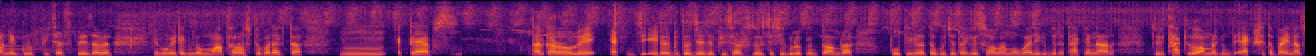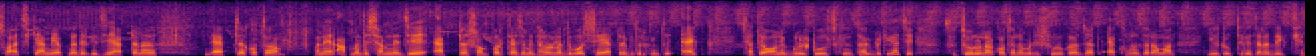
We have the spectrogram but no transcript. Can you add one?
অনেকগুলো ফিচার্স পেয়ে যাবেন এবং এটা কিন্তু মাথা নষ্ট করা একটা একটা অ্যাপস তার কারণ হলো এক যে এটার ভিতর যে যে ফিচার্স রয়েছে সেগুলো কিন্তু আমরা প্রতিনিয়ত খুঁজে থাকি সো আমার মোবাইলে কিন্তু এটা থাকে না। আর যদি থাকেও আমরা কিন্তু একসাথে পাই না। সো আজকে আমি আপনাদেরকে যে অ্যাপটা না অ্যাপটার কথা মানে আপনাদের সামনে যে অ্যাপটা সম্পর্কে আজ আমি ধারণা দেবো, সেই অ্যাপটার ভিতর কিন্তু একসাথে অনেকগুলো টুলস কিন্তু থাকবে, ঠিক আছে? সো চলুন আর কথা না বলে শুরু করা যাক। এখনও যারা আমার ইউটিউব থেকে যারা দেখছেন,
